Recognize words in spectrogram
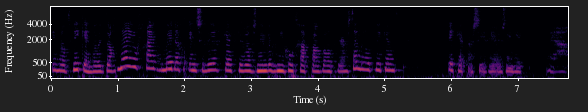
in dat weekend dat ik dacht, nee, op vrijdagmiddag installeer ik eventjes. Als het niet, niet goed gaat, kan ik wel het weer herstellen dat weekend. Ik heb daar serieus, denk ik, nou ja,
